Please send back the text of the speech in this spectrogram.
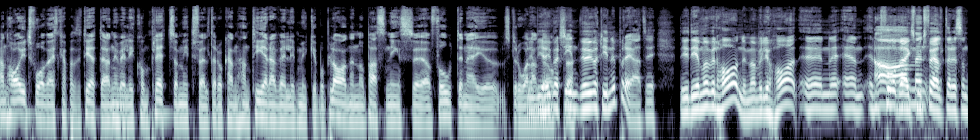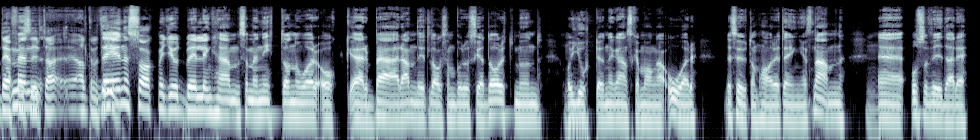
han har ju tvåvägskapacitet där, han är Mm. väldigt komplett som mittfältare och kan hantera väldigt mycket på planen och passningsfoten är ju Men strålande vi, har ju varit också. in, vi har ju varit inne på det, att det, det är det man vill ha nu, man vill ju ha en, en, en Ja, tvåvägsmittfältare som defensivt alternativ. Det är en sak med Jude Bellingham som är 19 år och är bärande i ett lag som Borussia Dortmund och Mm. gjort det under ganska många år. Dessutom har ett engelskt namn Mm. eh, och så vidare.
